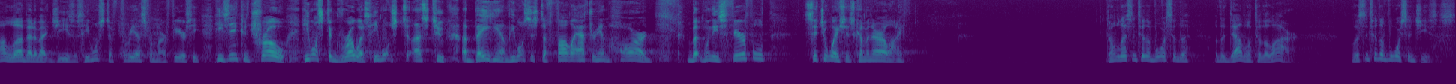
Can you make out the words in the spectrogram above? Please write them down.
I love that about Jesus. He wants to free us from our fears. He, he's in control. He wants to grow us. He wants to, us to obey Him. He wants us to follow after Him hard. But when these fearful situations come into our life, don't listen to the voice of the, of the devil, to the liar. Listen to the voice of Jesus.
